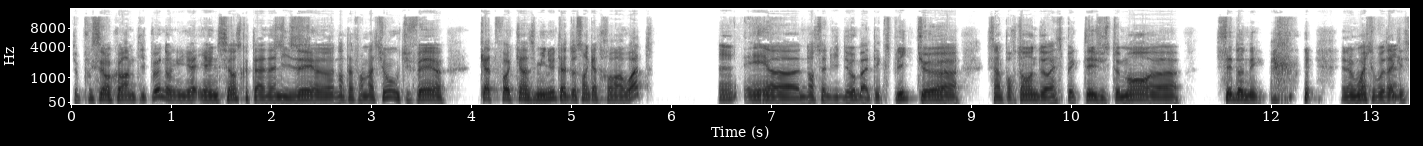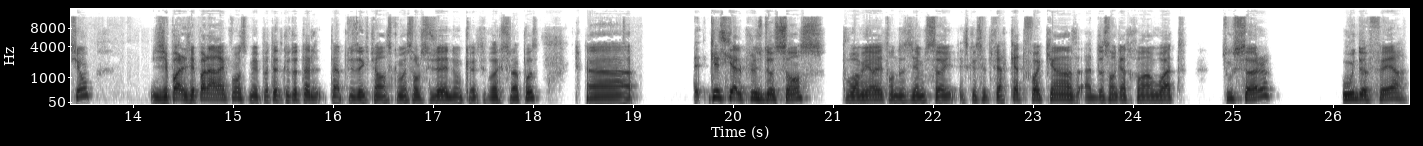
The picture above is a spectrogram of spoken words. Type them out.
te pousser encore un petit peu. Donc, il y a, une séance que tu as analysée euh, dans ta formation où tu fais 4 euh, fois 15 minutes à 280 watts. Mmh. Et euh, dans cette vidéo, bah, t'expliques que c'est important de respecter justement ces données. et donc moi, je te pose la mmh. question. J'ai pas, j'ai pas la réponse, mais peut-être que toi, tu as, plus d'expérience que moi sur le sujet, donc c'est pour ça que je te la pose. Qu'est-ce qui a le plus de sens pour améliorer ton deuxième seuil? Est-ce que c'est de faire 4 fois 15 à 280 watts tout seul ou de faire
